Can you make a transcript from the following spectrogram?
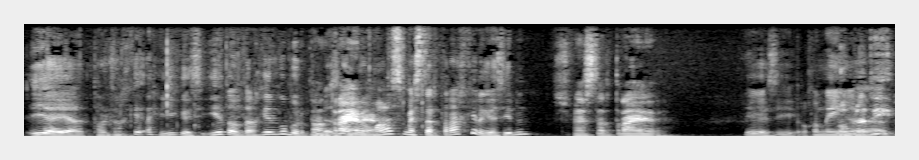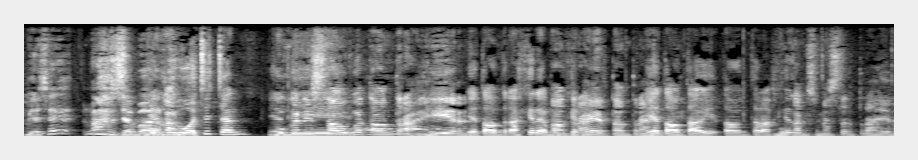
iya iya tahun terakhir eh, iya gak sih? Iya tahun terakhir gue baru Tahun pindah terakhir sana. ya? malah semester terakhir gak sih Dun? semester terakhir iya gak sih lo kan Oh, ingat berarti biasanya lu kerja yang bareng. di Huacecan yang bukan di- setahu gue tahun terakhir ya tahun terakhir ya Tahun mungkin terakhir, tahun terakhir iya tahun ya. tahun tahun terakhir bukan semester terakhir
